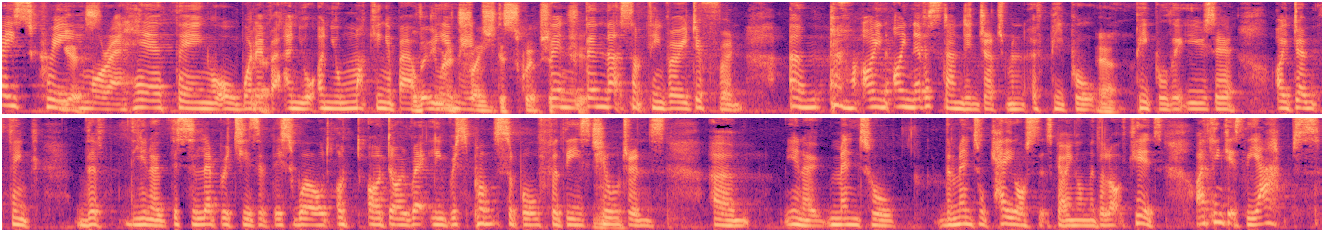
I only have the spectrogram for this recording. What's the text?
face cream Yes. or a hair thing or whatever, Yeah. and you're and you're mucking about. Well, then the you're in a trade description Then shit. then that's something very different. Um, I I never stand in judgment of people Yeah. people that use it. I don't think. The you know the celebrities of this world are, are directly responsible for these Mm. children's um, you know mental the mental chaos that's going on with a lot of kids. I think it's the apps.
